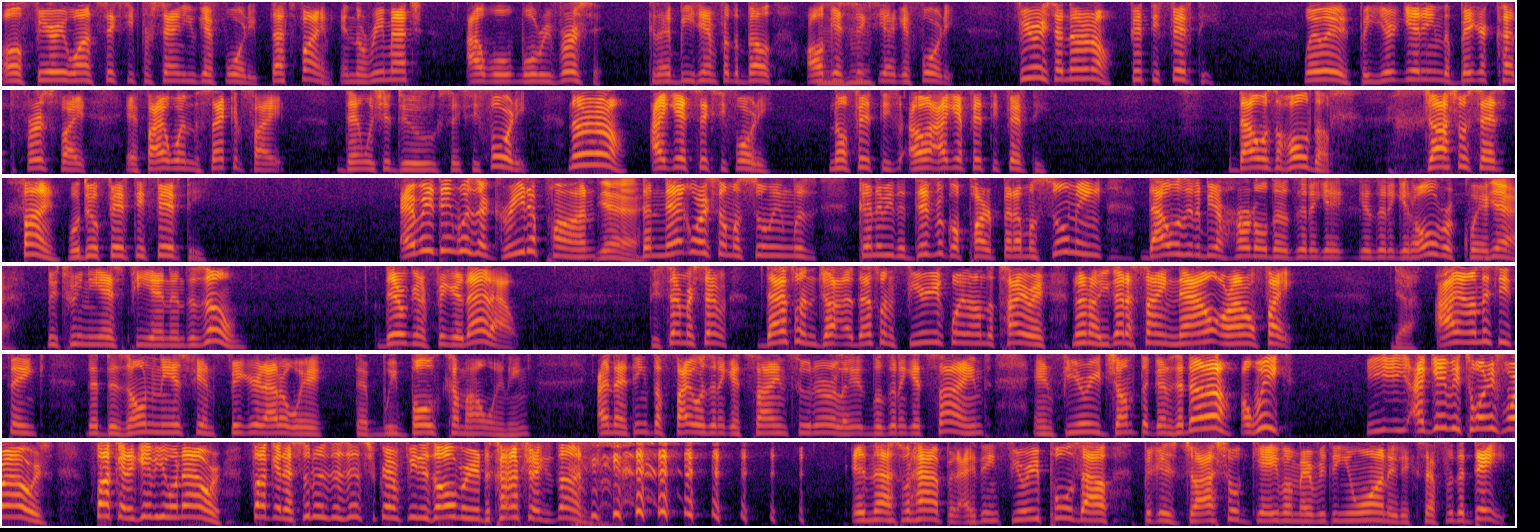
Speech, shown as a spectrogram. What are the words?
Oh, Fury wants 60%, you get 40. That's fine. In the rematch, I will will reverse it because I beat him for the belt. I'll get Mm-hmm. 60, I get 40. Fury said, no, no, no, 50 50. Wait, wait, but you're getting the bigger cut the first fight. If I win the second fight, then we should do 60 40. No, no, no, I get 60 40. No, 50. Oh, I get 50 50. That was the holdup. Joshua said, fine, we'll do 50 50. Everything was agreed upon. Yeah. The networks, I'm assuming, was going to be the difficult part, but I'm assuming that was going to be a hurdle that was going to get going to get over quick. Yeah. Between ESPN and DAZN, they were going to figure that out. December 7th. That's when jo- that's when Fury went on the tirade. No, no, you got to sign now or I don't fight. Yeah. I honestly think that DAZN and ESPN figured out a way that we both come out winning. And I think the fight was going to get signed sooner or later. It was going to get signed. And Fury jumped the gun and said, no, no, no, a week. I gave you 24 hours. Fuck it, I give you an hour. Fuck it, as soon as this Instagram feed is over, the contract's done. and that's what happened. I think Fury pulled out because Joshua gave him everything he wanted except for the date.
